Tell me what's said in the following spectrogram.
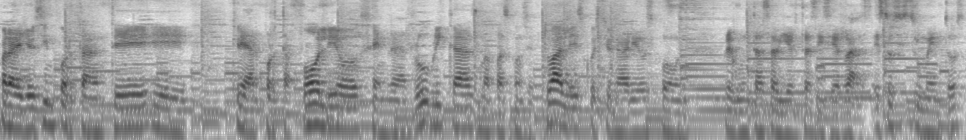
Para ello es importante eh, crear portafolios, generar rúbricas, mapas conceptuales, cuestionarios con preguntas abiertas y cerradas. Estos instrumentos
